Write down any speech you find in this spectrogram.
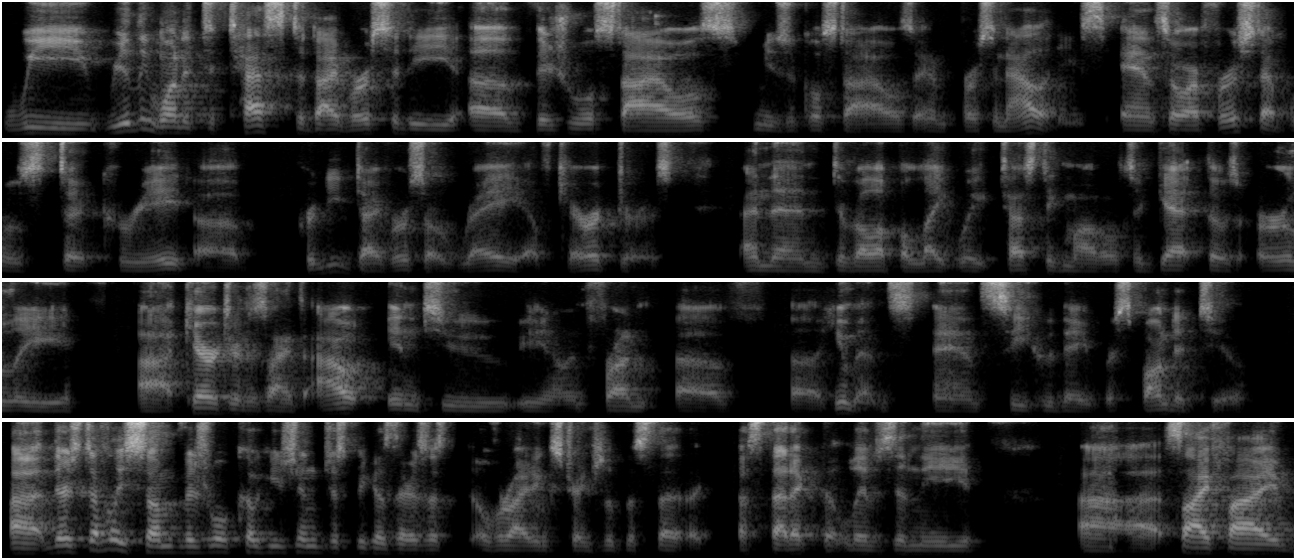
we really wanted to test a diversity of visual styles, musical styles, and personalities. And so our first step was to create a pretty diverse array of characters, and then develop a lightweight testing model to get those early uh, character designs out into you know in front of uh, humans and see who they responded to. Uh, there's definitely some visual cohesion just because there's an overriding strange loop aesthetic, aesthetic that lives in the uh, sci-fi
